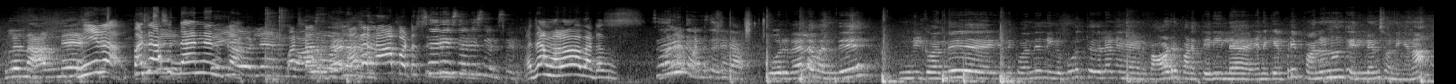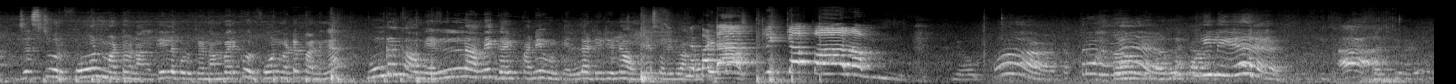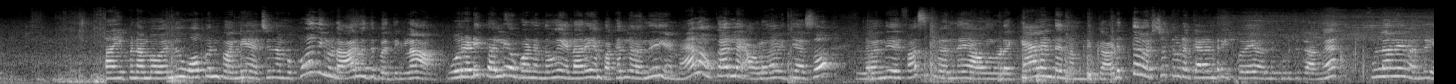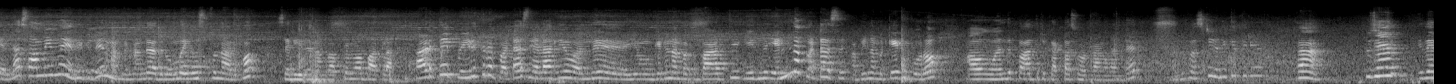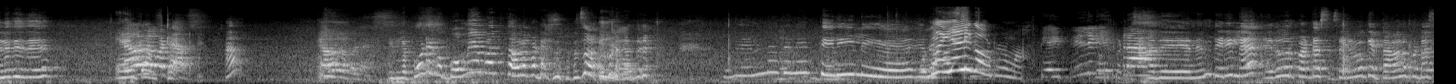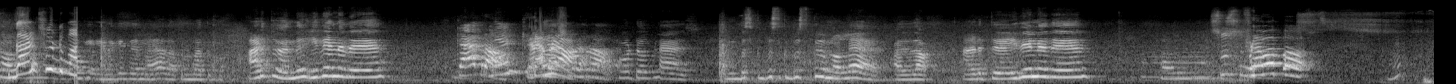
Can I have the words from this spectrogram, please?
உள்ள நாருனே. நீல பட்டாசு தானே இருக்கா? பட்டாசு அதான் நான் பட்டாசு. சரி சரி சரி சரி. அதான் மிளகா பட்டாசு. சரிடா சரிடா. ஒருவேளை வந்து உங்களுக்கு வந்து எனக்கு வந்து நீங்கள் கொடுத்ததுல நீங்கள் எனக்கு ஆர்டர் பண்ண தெரியல. எனக்கு எப்படி பண்ணணும்னு தெரியலன்னு சொன்னீங்கன்னா ஜஸ்ட் ஒரு ஃபோன் மட்டும் நாங்கள் கீழே கொடுக்குற நம்பருக்கு ஒரு ஃபோன் மட்டும் பண்ணுங்கள் உங்களுக்கு அவங்க எல்லாமே கைட் பண்ணி உங்களுக்கு எல்லா டீட்டெயிலும் அவங்களே சொல்லிடுவாங்க. ஒண்ணும் புரியலையே. இப்போ நம்ம வந்து ஓப்பன் பண்ணியாச்சு. நம்ம குழந்தைங்களோட ஆர்வத்தை பார்த்தீங்களா? ஒரு அடி தள்ளி உட்காந்துருந்தவங்க எல்லாரும் என் பக்கத்தில் வந்து என் மேலே உட்காரல. அவ்வளோதான் வித்தியாசம். இதில் வந்து ஃபர்ஸ்ட் வந்து அவங்களோட கேலண்டர் நம்மளுக்கு அடுத்த வருஷத்தோட கேலண்டர் இப்போவே வந்து கொடுத்துட்டாங்க. ஃபுல்லாகவே வந்து எல்லா சாமியுமே இருக்குது நம்மளுக்கு வந்து அது ரொம்ப யூஸ்ஃபுல்லாக இருக்கும். சரி இதை நம்ம அப்புறமா பார்க்கலாம். அடுத்து இப்போ இருக்கிற பட்டாசு எல்லாத்தையும் வந்து இவங்க கிட்ட நமக்கு பார்த்து இது என்ன பட்டாசு அப்படின்னு நம்ம கேட்க போகிறோம் அவங்க வந்து பார்த்துட்டு கரெக்டாக சொல்கிறாங்க வந்து அது ஃபஸ்ட்டு எனக்கு தெரியும்? ஆ சுஜன் இது என்னது இது? இதில் போட்டிருக்க பொம்மையை பார்த்து தவளை பட்டாசு சொல்லக்கூடாது இது என்னதுன்னே தெரியலையே. அது என்னன்னு தெரியல. ஏதோ ஒரு பட்டாசு சரி ஓகே தவளை பட்டாசு எனக்கே தெரியல. அது அப்புறம் பார்த்துப்போம். அடுத்து வந்து இது என்னது? ஃபோட்டோ ஃப்ளாஷ் புஸ்கு புஸ்கு புஸ்குன்னோம்ல அதுதான். அடுத்து இது என்னது?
